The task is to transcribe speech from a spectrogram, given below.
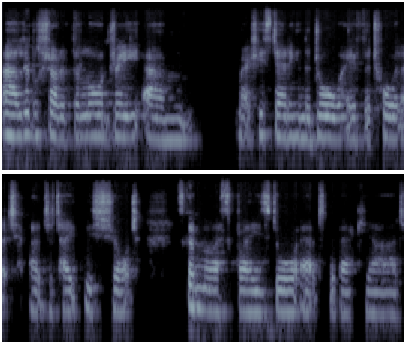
A little shot of the laundry. Um, we're actually standing in the doorway of the toilet uh, to take this shot. It's got a nice glazed door out to the backyard.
